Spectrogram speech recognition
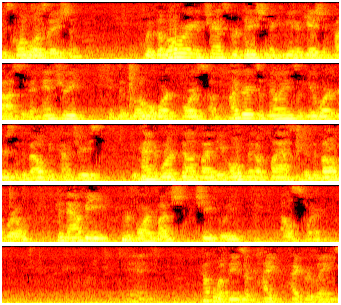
is globalization. With the lowering of transportation and communication costs and the entry into the global workforce of hundreds of millions of new workers in developing countries, the kind of work done by the old middle class in the developed world can now be performed much cheaply elsewhere. And a couple of these are hyperlinks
